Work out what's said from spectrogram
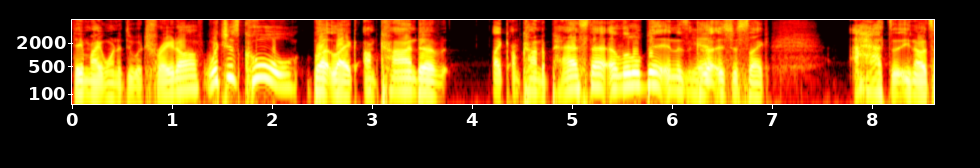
they might want to do a trade off, which is cool. But like I'm kind of like I'm kind of past that a little bit, and it's, Yeah. it's just like I have to, you know, it's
